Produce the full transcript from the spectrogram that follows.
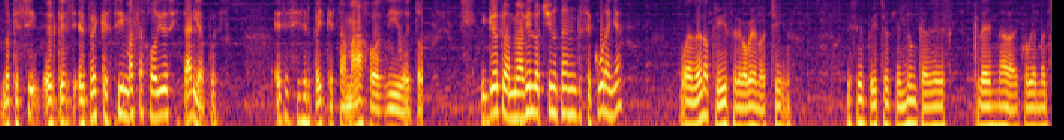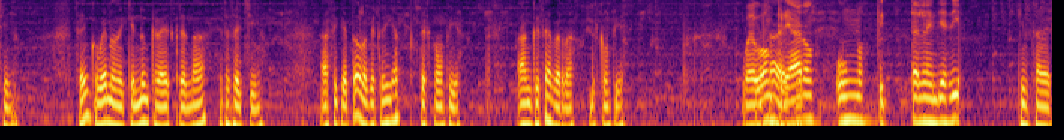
Lo que sí, el que el país que sí más ha jodido es Italia, pues. Ese sí es el país que está más jodido de todo. Y creo que más bien los chinos están que se curan ya. Bueno, es lo que dice el gobierno chino. Yo siempre he dicho que nunca debes creer nada del gobierno chino. Si hay un gobierno el que nunca debes creer nada, ese es el chino. Así que todo lo que te digan, desconfía. Aunque sea verdad, desconfía. Huevón, crearon un hospital en 10 días. Quién sabe,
